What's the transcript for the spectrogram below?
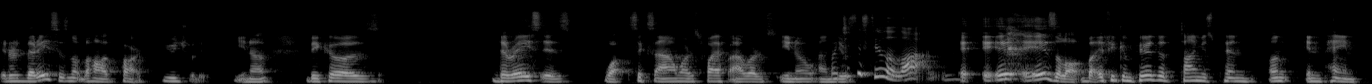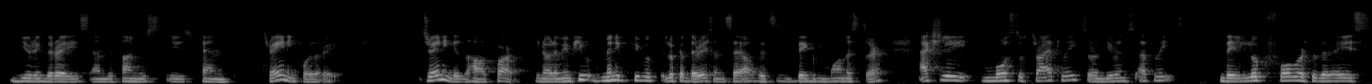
t- the race is not the hard part usually. You know, because the race is what six hours, five hours. You know, and Which is still a lot. it, it, it is a lot. But if you compare the time you spend on in pain during the race and the time you you spend training for the race, training is the hard part. You know what I mean? People, many people look at the race and say, "Oh, this is big monster." Actually, most of triathletes or endurance athletes they look forward to the race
